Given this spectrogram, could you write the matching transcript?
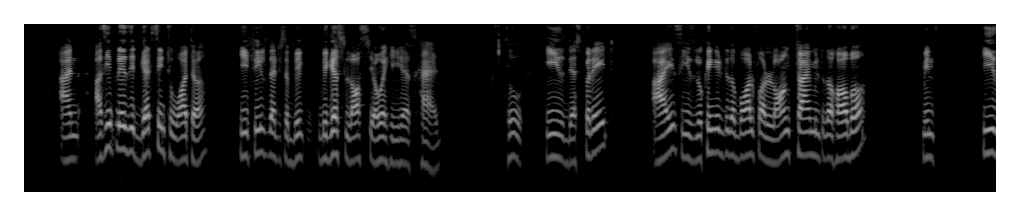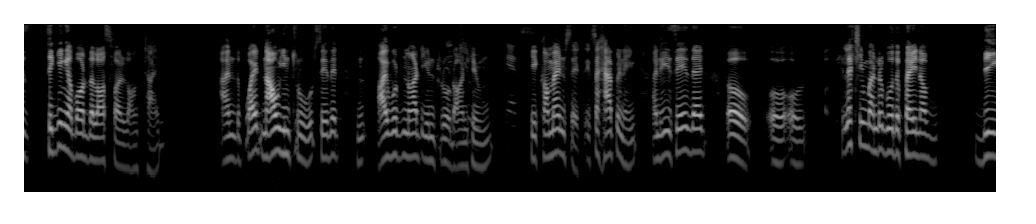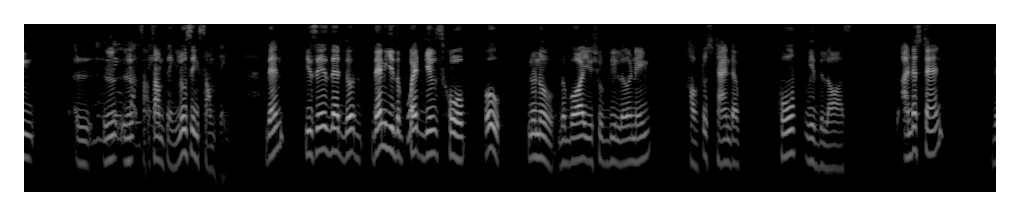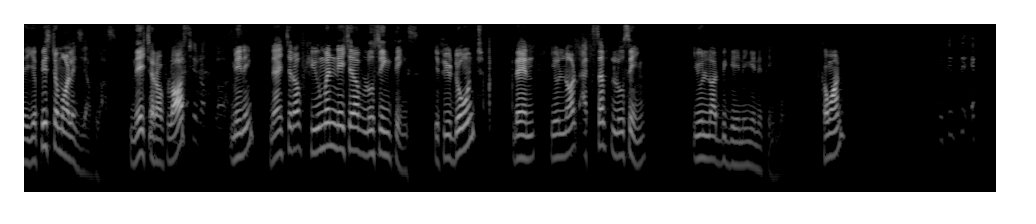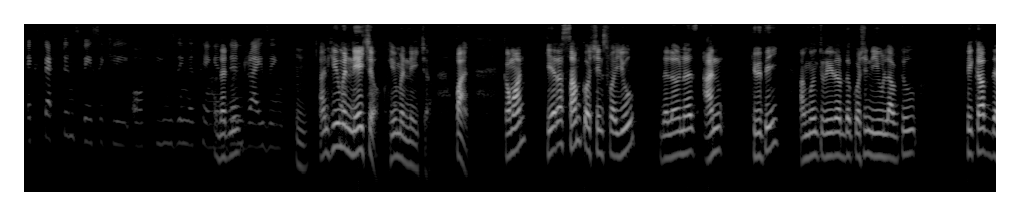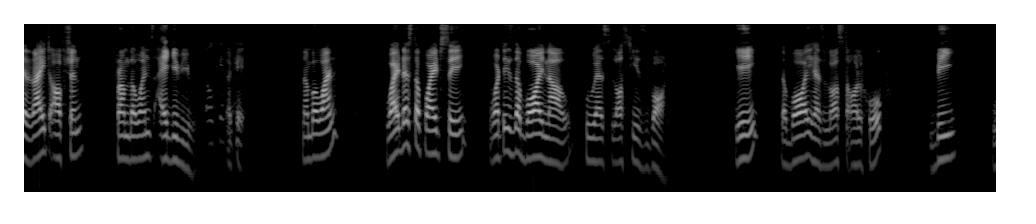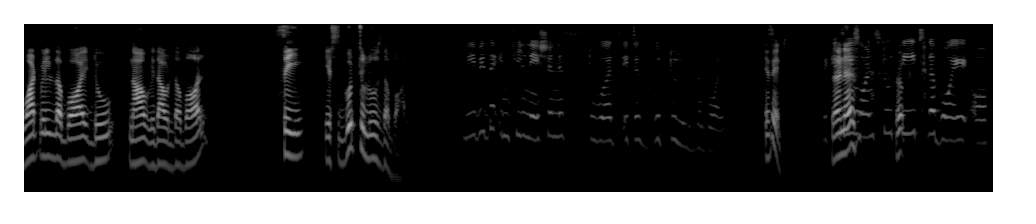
and as he plays it gets into water, he feels that it is the big biggest loss ever he has had. So, he is desperate, eyes, he is looking into the ball for a long time into the harbor, means he is thinking about the loss for a long time and the poet now intrudes say that I would not intrude on him. Yes. He comments it. It's a happening, and he says that oh, oh, oh let him undergo the pain of being uh, Losing something. something, losing something. Then he says that then he, the poet gives hope. Oh no no, the boy you should be learning how to stand up, cope with loss, understand the epistemology of loss, nature of loss, Nature of loss. meaning nature of human nature of losing things. If you don't, then you will not accept losing, you will not be gaining anything more. Come on. It is the acceptance basically of losing a thing And and that then means- rising. Mm. And human nature, human nature. Fine. Come on. Here are some questions for you, the learners and Kriti. I am going to read out the question. You will have to pick up the right option from the ones I give you. Okay. Sir. Okay. Number one, why does the poet say, What is the boy now who has lost his ball? A. The boy has lost all hope. B. What will the boy do now without the ball? C. It's good to lose the ball. Maybe the inclination is towards it is good to lose the ball Is it? because Learners- he wants to Look. teach the boy of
